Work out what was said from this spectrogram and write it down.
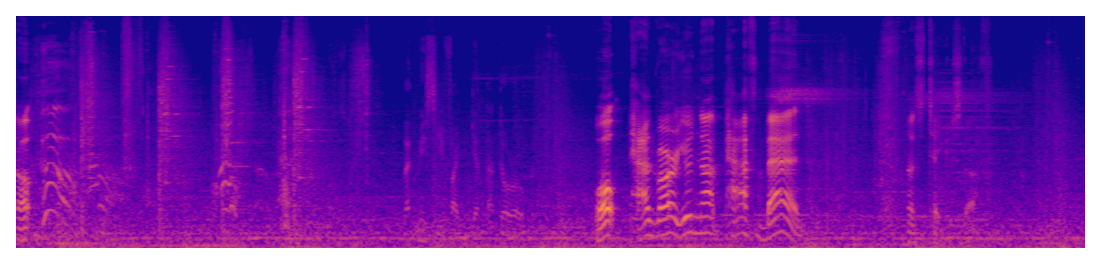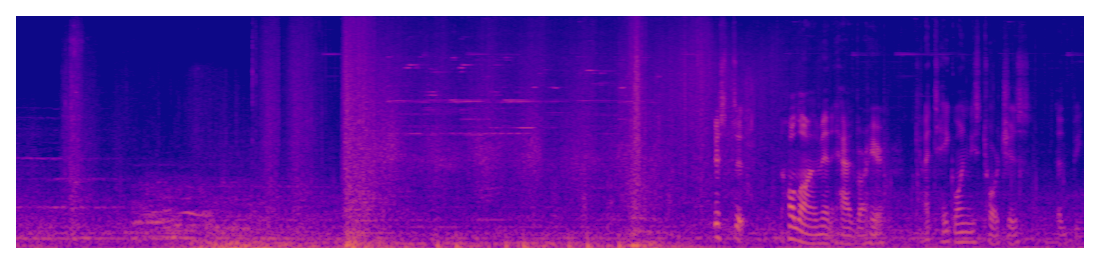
Oh, Let me see if I can get that door open. well, Hadvar, you're not half bad. Let's take your stuff. Just to, hold on a minute, Hadvar here. Can I take one of these torches? That'd be nice.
